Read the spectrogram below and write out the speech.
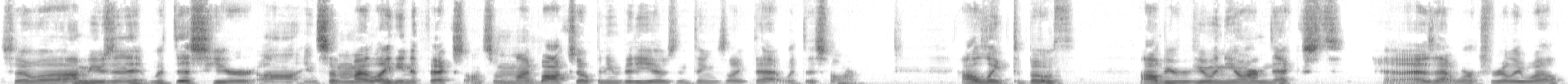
So uh, I'm using it with this here uh, in some of my lighting effects on some of my box opening videos and things like that with this arm. I'll link to both I'll be reviewing the ARM next, uh, as that works really well.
